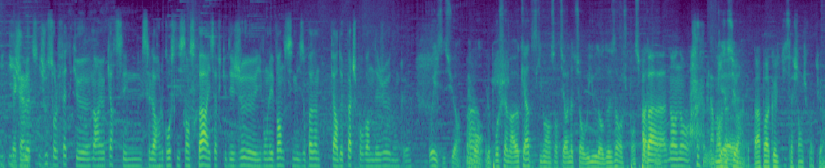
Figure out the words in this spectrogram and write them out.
ils, il jouent même- sur le fait que Mario Kart c'est une- c'est leur grosse licence phare, ils savent que des jeux ils vont les vendre, mais ils ont pas besoin de faire de patch pour vendre des jeux donc. euh, Oui, c'est sûr. Mais bon, le prochain Mario Kart, est-ce qu'ils vont en sortir un autre sur Wii U dans deux ans? Je pense pas. Ah bah non, non. Non, c'est euh, sûr. Par rapport à Call of Duty, ça change quoi, tu vois.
